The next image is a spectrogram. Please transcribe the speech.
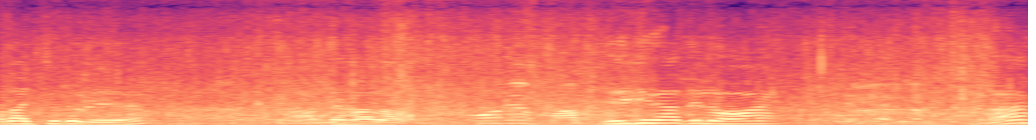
মাথা ইচ্ছে তো রে আর দেখা দাও এই কিনা দিল হয় হ্যাঁ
